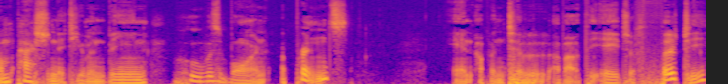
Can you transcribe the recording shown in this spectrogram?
compassionate human being who was born a prince and up until about the age of 30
